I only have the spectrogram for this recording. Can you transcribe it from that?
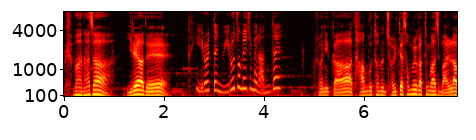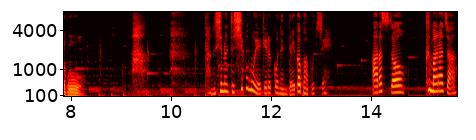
그만하자. 이래야 돼. 이럴 땐 위로 좀 해주면 안 돼? 그러니까 다음부터는 절대 선물 같은 거 하지 말라고. 당신한테 시부모 얘기를 꺼낸 내가 바보지. 알았어. 그만하자.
